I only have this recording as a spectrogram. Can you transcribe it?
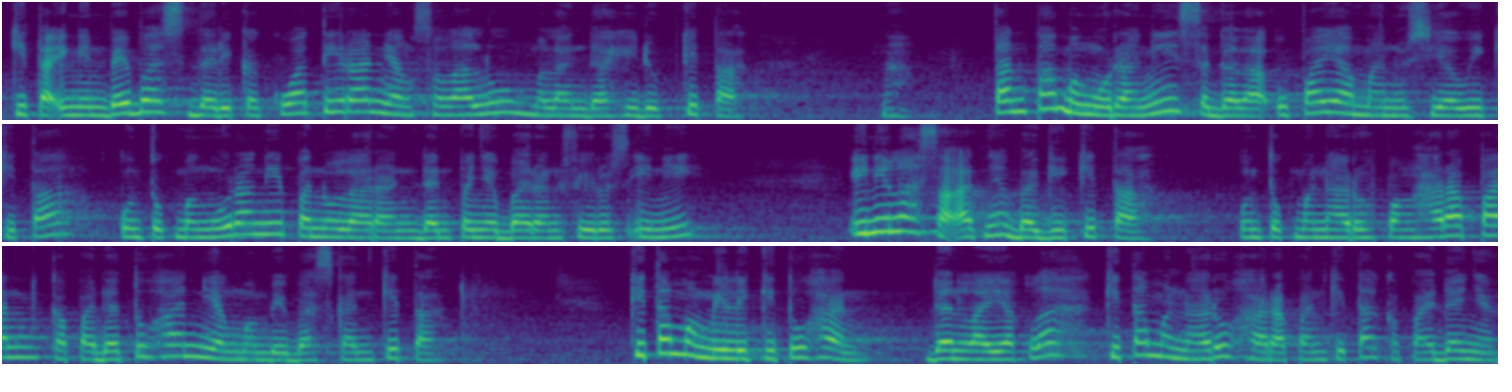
Kita ingin bebas dari kekhawatiran yang selalu melanda hidup kita. Nah, tanpa mengurangi segala upaya manusiawi kita untuk mengurangi penularan dan penyebaran virus ini, inilah saatnya bagi kita untuk menaruh pengharapan kepada Tuhan yang membebaskan kita. Kita memiliki Tuhan, dan layaklah kita menaruh harapan kita kepadanya.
